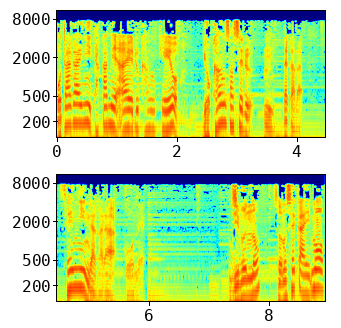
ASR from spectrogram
お互いに高め合える関係を予感させる。うん。だから、千人だから、こうね、自分のその世界も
